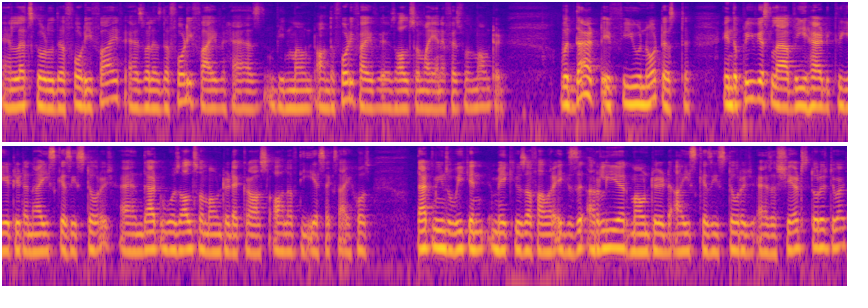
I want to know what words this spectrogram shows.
and let's go to the 45 as well as the 45 has been mounted on the 45 is also my NFS was mounted with that, if you noticed in the previous lab, we had created an iSCSI storage and that was also mounted across all of the ESXi hosts. That means we can make use of our earlier mounted iSCSI storage as a shared storage device,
